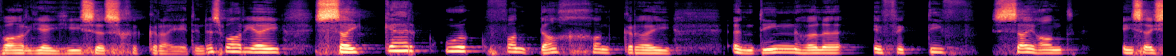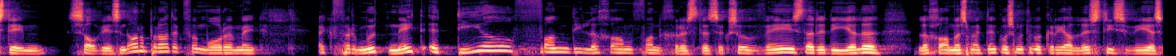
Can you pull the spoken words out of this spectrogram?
waar jy Jesus gekry het. En dis waar jy sy kerk ook vandag gaan kry indien hulle effektief sy hand en sy stem sal wees. En daarom praat ek vanmôre met ek vermoed net 'n deel van die liggaam van Christus. Ek sou wens dat dit die hele liggaam is, maar ek dink ons moet ook realisties wees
